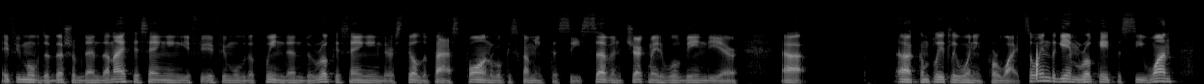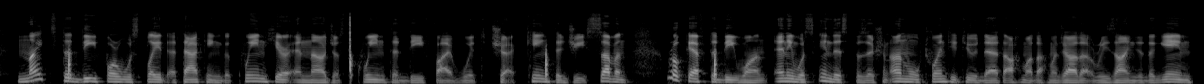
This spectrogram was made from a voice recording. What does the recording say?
If you move the bishop, then the knight is hanging. If you, if you move the queen, then the rook is hanging. There's still the passed pawn. Rook is coming to c7. Checkmate will be in the air. Uh, uh, completely winning for white. So in the game, rook 8 to c1, knight to d4 was played attacking the queen here, and now just queen to d5 with check, king to g7, rook f to d1, and it was in this position on move 22 that Ahmad Ahmadzada resigned the game,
